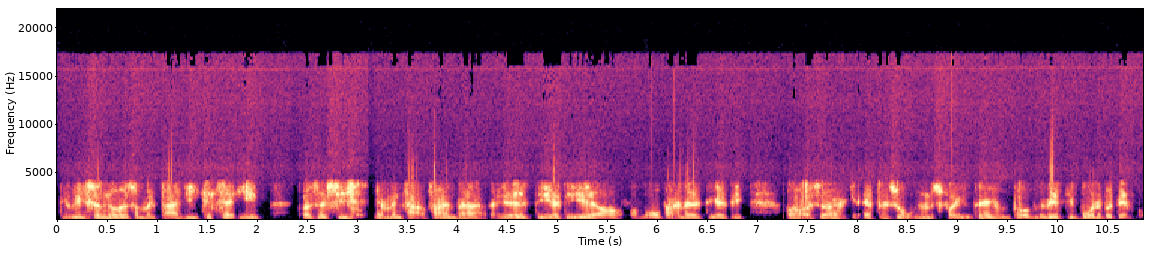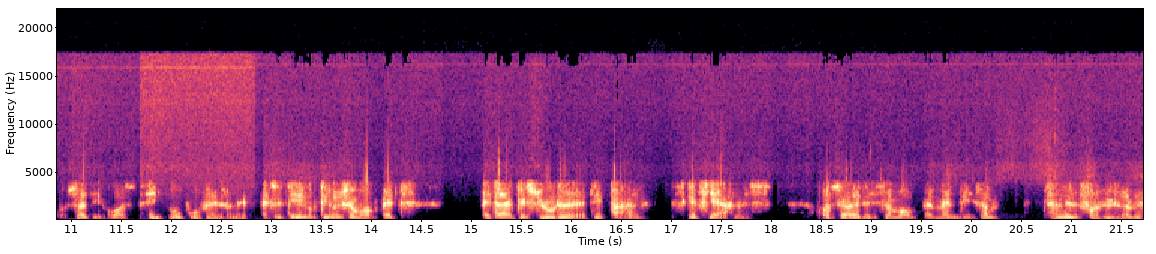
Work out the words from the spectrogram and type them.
det er jo ikke sådan noget, som man bare lige kan tage ind og så sige, jamen farfar han var, havde det og det, og, og morfaren havde det og det, og, og så er personens forældre jo på. Men hvis de bruger det på den måde, så er det jo også helt uprofessionelt. Altså det er jo, det er jo som om, at, at der er besluttet, at det barn skal fjernes. Og så er det som om, at man ligesom tager ned fra hylderne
